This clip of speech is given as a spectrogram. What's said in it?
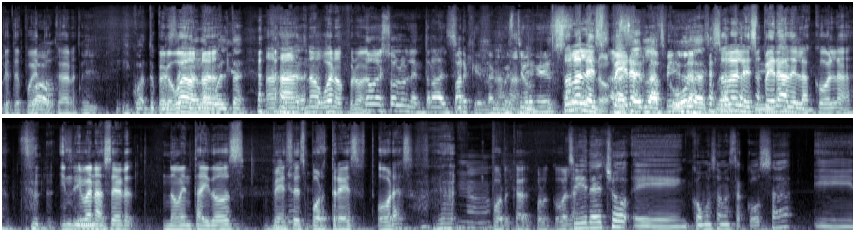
que te puede Wow. tocar. ¿Y, y cuánto Pero cuesta bueno, cada no, vuelta? Ajá, no, bueno, pero No, es solo la entrada al parque. La cuestión es. Solo la espera. Hacer las colas. solo claro. la Sí, espera sí, de la cola iban a ser 92 veces Minutos. por 3 horas No. por, ca- por cola. Sí, de hecho, eh, ¿cómo se llama esta cosa? Y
